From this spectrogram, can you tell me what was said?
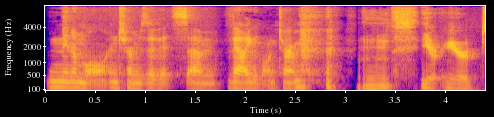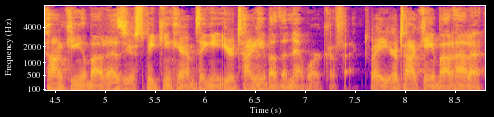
minimal in terms of its um, value long term. mm. You're you're talking about as you're speaking here. I'm thinking you're talking about the network effect, right? You're talking about how to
